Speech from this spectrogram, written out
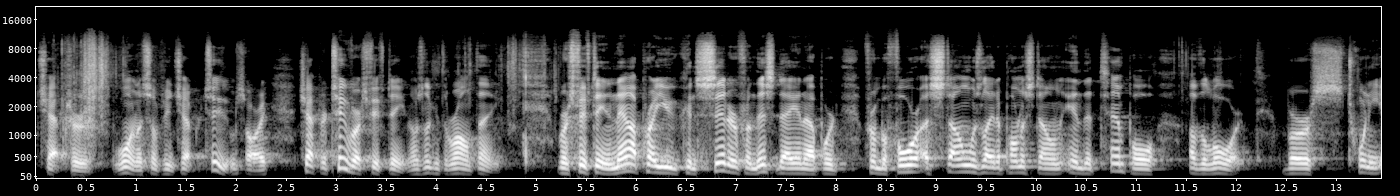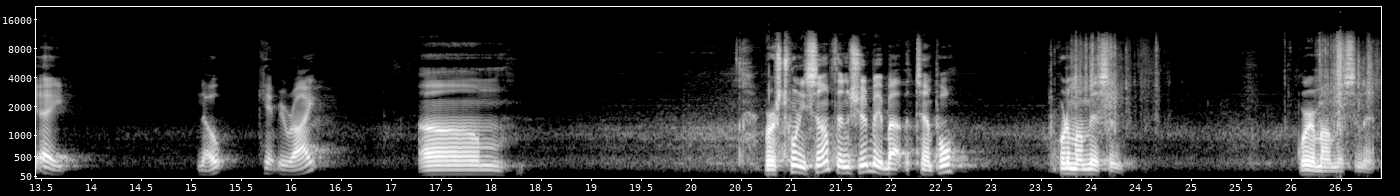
chapter 1, it's supposed to be in chapter 2, I'm sorry. Chapter 2, verse 15. I was looking at the wrong thing. Verse 15, and now I pray you consider from this day and upward, from before a stone was laid upon a stone in the temple of the Lord. Verse 28. Nope, can't be right. Um, verse 20 something should be about the temple. What am I missing? Where am I missing it?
